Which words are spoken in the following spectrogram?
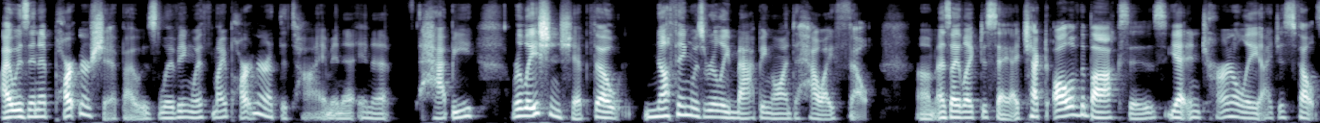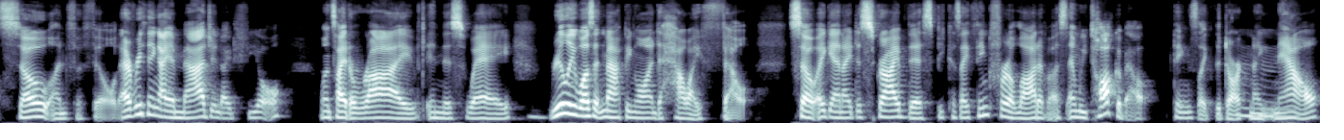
I was in a partnership. I was living with my partner at the time in a in a happy relationship, though nothing was really mapping on to how I felt. Um, as I like to say, I checked all of the boxes, yet internally, I just felt so unfulfilled. Everything I imagined I'd feel once I'd arrived in this way mm. really wasn't mapping on to how I felt. So, again, I describe this because I think for a lot of us, and we talk about things like the Dark Night mm-hmm. now,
